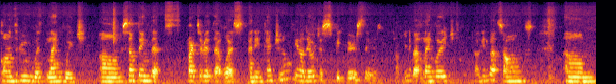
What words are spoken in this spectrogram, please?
gone through with language, um, something that's parts of it that was unintentional. You know, they were just speakers. They were talking about language, talking about songs, um,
